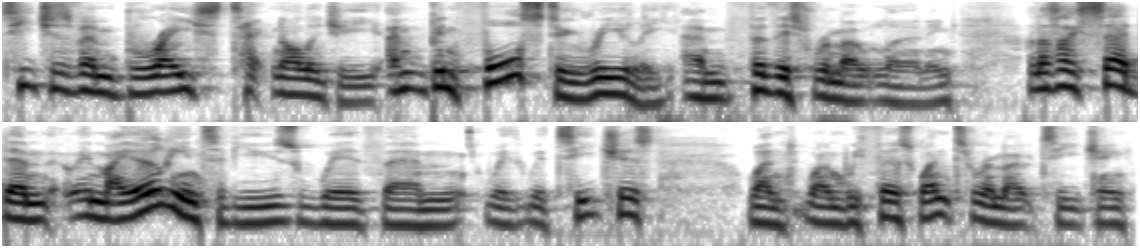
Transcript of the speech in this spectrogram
teachers have embraced technology and been forced to really um, for this remote learning. And as I said um, in my early interviews with, um, with with teachers, when when we first went to remote teaching,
